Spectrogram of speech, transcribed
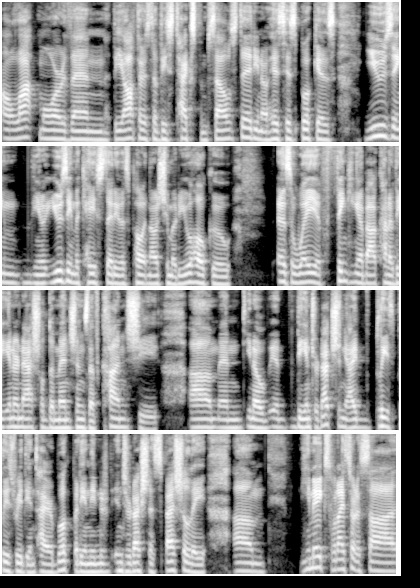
a lot more than the authors of these texts themselves did. You know, his his book is using you know using the case study of this poet Narushima Ryuhoku as a way of thinking about kind of the international dimensions of kanshi. Um, and you know, in the introduction, I please please read the entire book, but in the introduction especially. Um, he makes what I sort of saw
